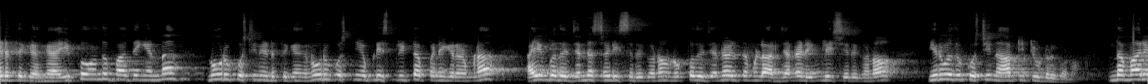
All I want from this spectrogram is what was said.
எடுத்துக்கோங்க. இப்போ வந்து பார்த்தீங்கன்னா நூறு கொஸ்டின் எடுத்துக்கோங்க. நூறு கொஸ்டின் எப்படி ஸ்பிளிட் அப் பண்ணிக்கிறோம்னா ஐம்பது ஜென்ரல் ஸ்டடிஸ் இருக்கணும் முப்பது general Tamil or general English இருக்கணும் இருபது கொஸ்டின் ஆப்டிடியூட் இருக்கணும். இந்த மாதிரி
